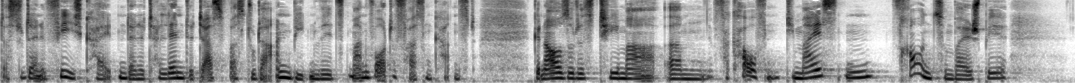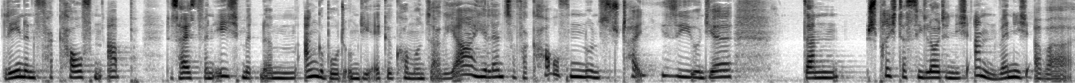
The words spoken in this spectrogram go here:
dass du deine Fähigkeiten, deine Talente, das, was du da anbieten willst, mal in Worte fassen kannst. Genauso das Thema ähm, Verkaufen. Die meisten Frauen zum Beispiel lehnen Verkaufen ab. Das heißt, wenn ich mit einem Angebot um die Ecke komme und sage, ja, hier lernst du verkaufen und es ist total easy und ja, yeah, dann spricht das die Leute nicht an. Wenn ich aber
